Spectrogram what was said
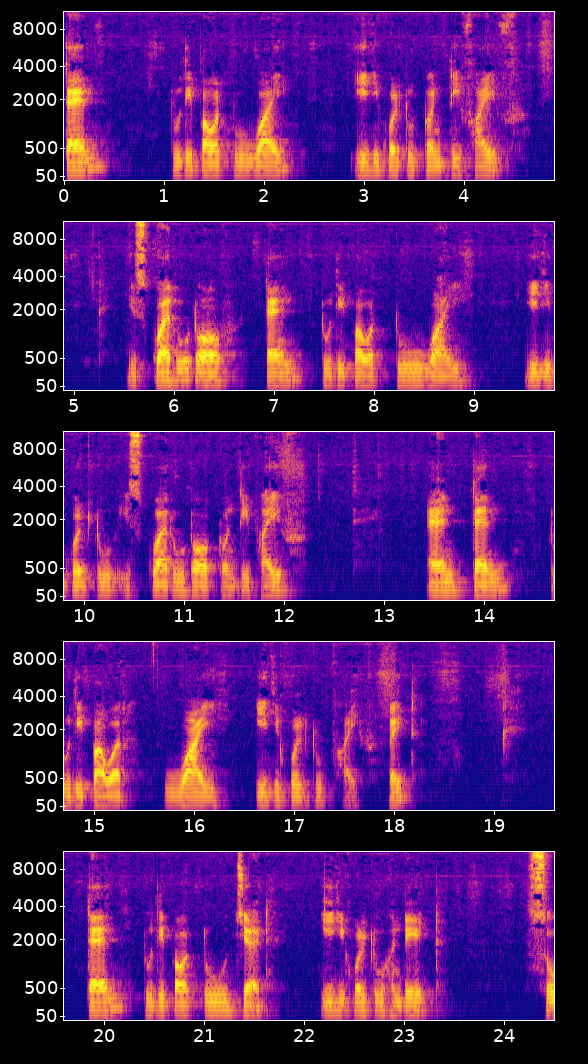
10 to the power 2y is equal to 25 square root of 10 to the power 2y is equal to square root of 25 and 10 to the power y is equal to 5 right 10 to the power 2z is equal to 100 so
